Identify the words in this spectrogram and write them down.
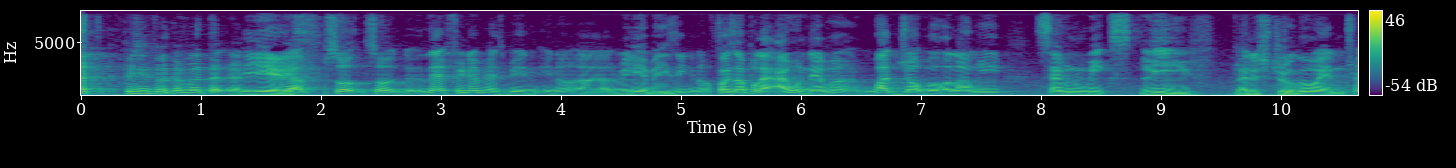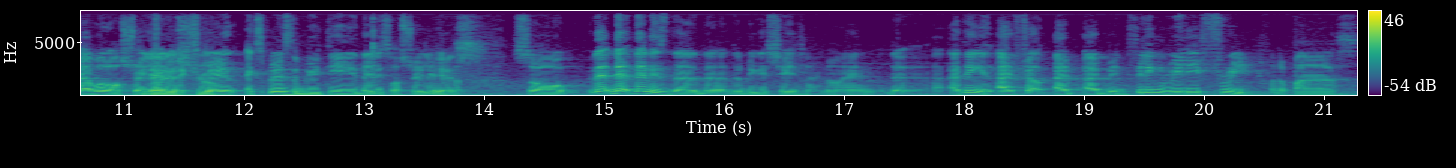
preaching to the converted. right? Yes. Yeah. So so th- that freedom has been you know uh, really amazing. You know, for example, like I will never. What job will allow me seven weeks leave That is true. to go and travel Australia That and experience experience the beauty that is Australia? You know? Yes. So that, that, that is the, the, the biggest change, I know, and the, I think I felt I, I've been feeling really free for the past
